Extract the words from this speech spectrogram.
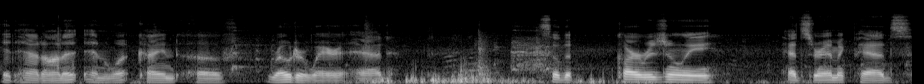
it had on it and what kind of rotor wear it had. So the car originally had ceramic pads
